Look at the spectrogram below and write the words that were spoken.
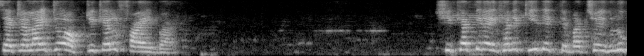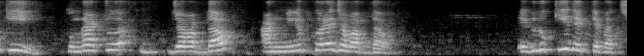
স্যাটেলাইট ও অপটিক্যাল ফাইবার শিক্ষার্থীরা এখানে কি দেখতে পাচ্ছ? এগুলো কি? তোমরা একটু জবাব দাও আনমিউট করে জবাব দাও। এগুলো কি দেখতে পাচ্ছ?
